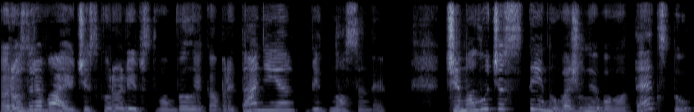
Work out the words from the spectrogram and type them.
розриваючи з королівством Велика Британія відносини. Чималу частину важливого тексту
